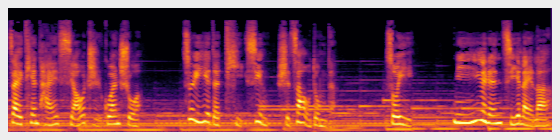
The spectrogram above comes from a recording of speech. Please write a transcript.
在天台小指观说，罪业的体性是躁动的，所以，你一个人积累了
